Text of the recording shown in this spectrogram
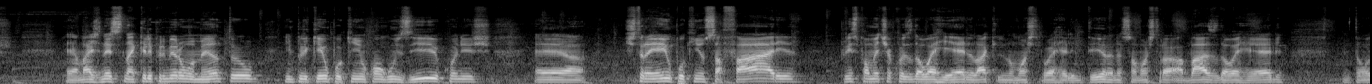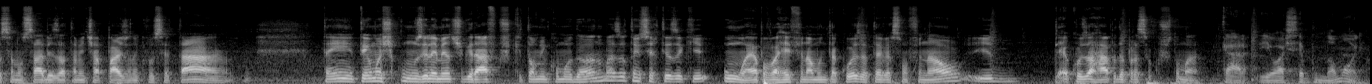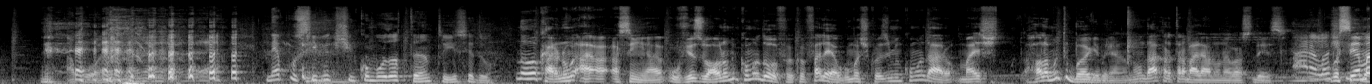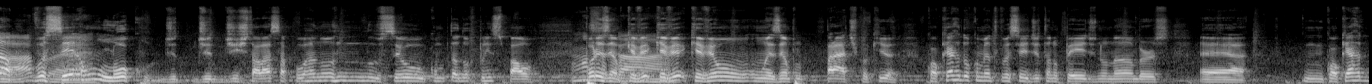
É, mas nesse, naquele primeiro momento eu impliquei um pouquinho com alguns ícones, é, estranhei um pouquinho o Safari, principalmente a coisa da URL lá, que ele não mostra a URL inteira, né, só mostra a base da URL. Então você não sabe exatamente a página que você está. Tem, tem umas, uns elementos gráficos que estão me incomodando, mas eu tenho certeza que, um, a Apple vai refinar muita coisa até a versão final e é coisa rápida para se acostumar. Cara, eu acho que é bunda mole. Boa, né? Não é possível que te incomodou tanto isso, Edu. Não, cara, não, assim, o visual não me incomodou, foi o que eu falei. Algumas coisas me incomodaram, mas rola muito bug, Breno. Não dá para trabalhar num negócio desse. Cara, você é, uma, você é um louco de, de, de, instalar essa porra no, no seu computador principal. Nossa, Por exemplo, quer ver, quer ver, quer ver um, um, exemplo prático aqui? Qualquer documento que você edita no Page, no Numbers, é, em qualquer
